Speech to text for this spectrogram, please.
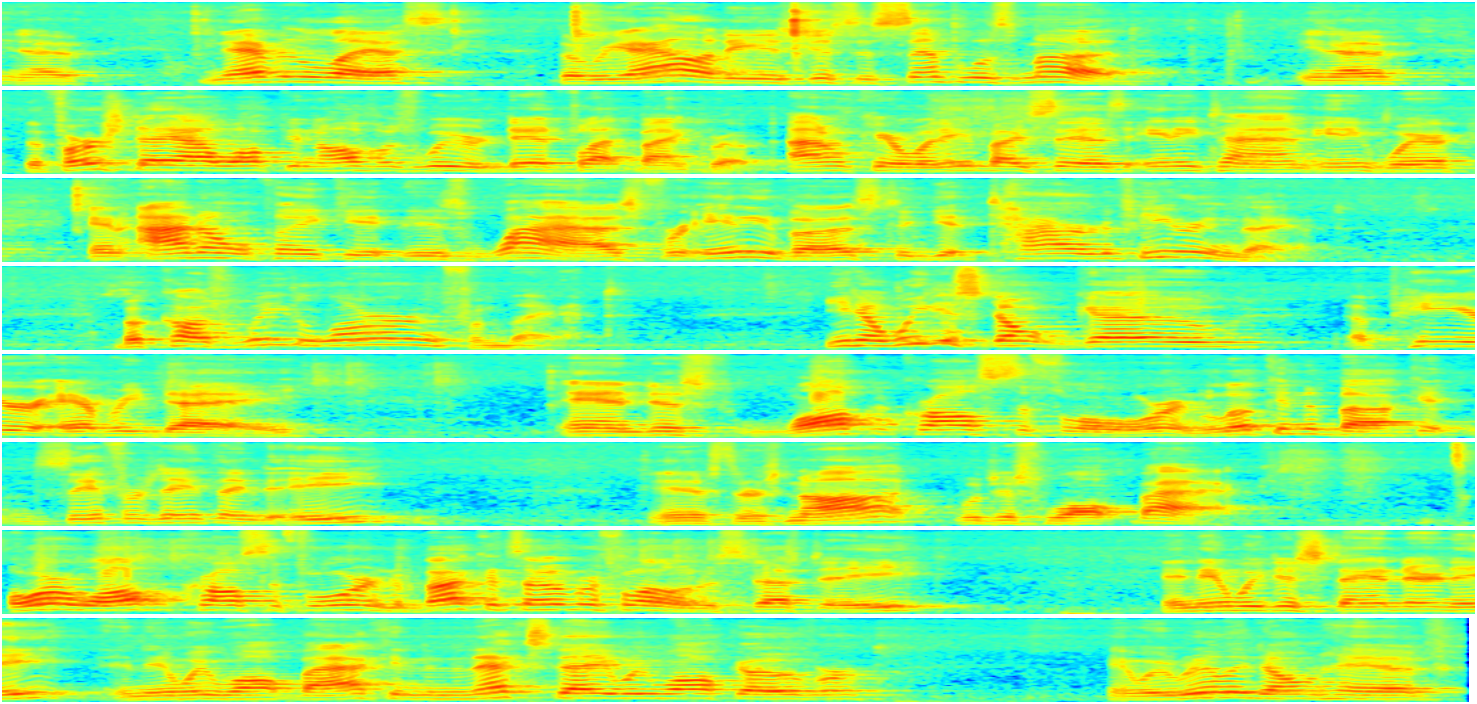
You know, nevertheless, the reality is just as simple as mud. You know, the first day I walked in office, we were dead flat bankrupt. I don't care what anybody says, anytime, anywhere, and I don't think it is wise for any of us to get tired of hearing that because we learn from that. You know, we just don't go appear every day and just walk across the floor and look in the bucket and see if there's anything to eat. And if there's not, we'll just walk back. Or walk across the floor and the bucket's overflowing with stuff to eat. And then we just stand there and eat. And then we walk back. And then the next day we walk over and we really don't have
